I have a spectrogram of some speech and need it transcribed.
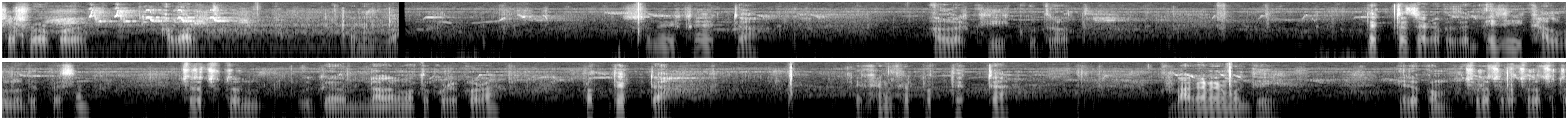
শেষ হওয়ার পরে আবার পানিগুলো। এটা একটা আল্লাহর কি কুদরত। প্রত্যেকটা জায়গাতে যান। এই যে এই খালগুলো দেখতেছেন, ছোট ছোট নালার মতো করে করা, প্রত্যেকটা, এখানকার প্রত্যেকটা বাগানের মধ্যেই এরকম ছোট ছোট ছোট ছোট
